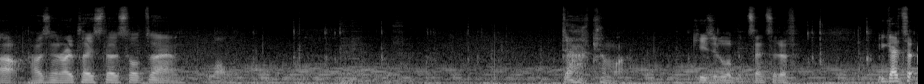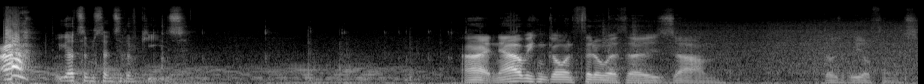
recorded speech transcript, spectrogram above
Oh, I was in the right place this whole time. Lol. Ah, come on. Keys are a little bit sensitive. We got some. Ah! We got some sensitive keys. Alright, now we can go and fiddle with those, um, those wheel things.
